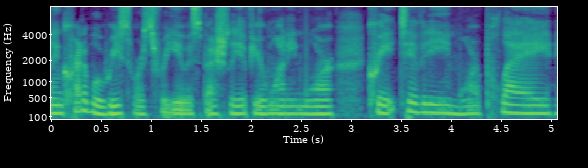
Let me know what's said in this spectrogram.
an incredible resource for you, especially if you're wanting more creativity, more play,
